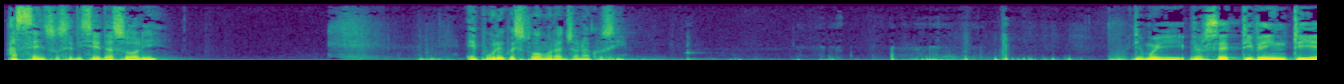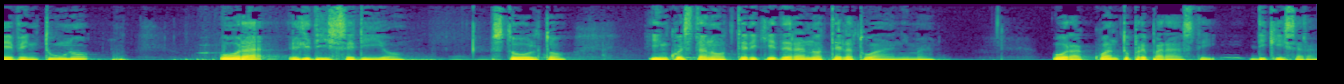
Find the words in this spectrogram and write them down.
ha senso se si è da soli? Eppure quest'uomo ragiona così. Vediamo i versetti 20 e 21. Ora gli disse Dio, stolto, in questa notte richiederanno a te la tua anima. Ora quanto preparasti, di chi sarà?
